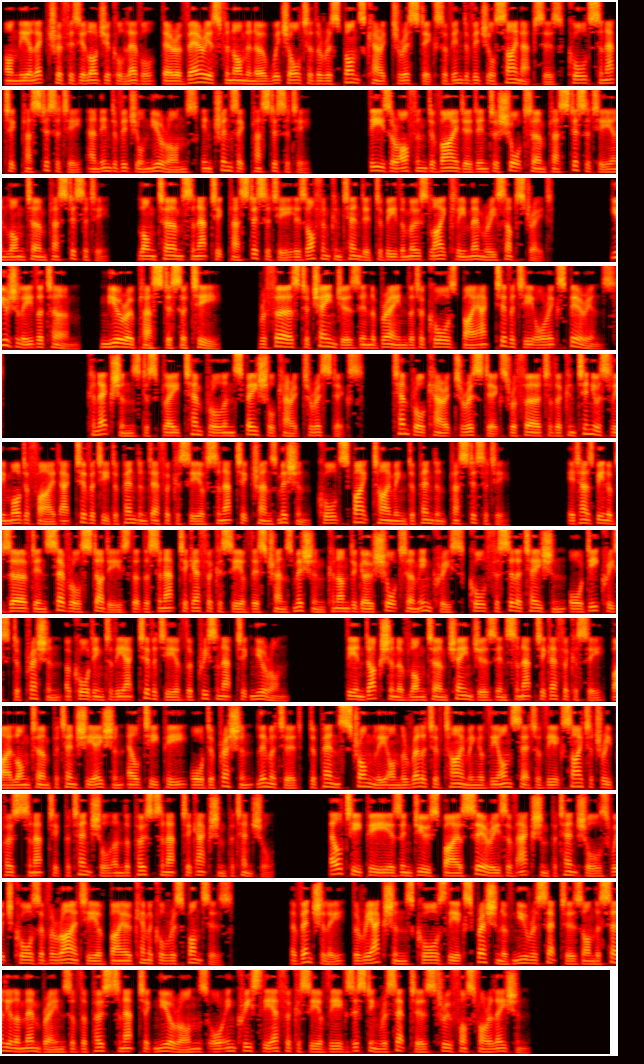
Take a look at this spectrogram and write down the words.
On the electrophysiological level, there are various phenomena which alter the response characteristics of individual synapses called synaptic plasticity and individual neurons intrinsic plasticity. These are often divided into short-term plasticity and long-term plasticity. Long-term synaptic plasticity is often contended to be the most likely memory substrate. Usually the term, neuroplasticity, refers to changes in the brain that are caused by activity or experience. Connections display temporal and spatial characteristics. Temporal characteristics refer to the continuously modified activity-dependent efficacy of synaptic transmission, called spike timing dependent plasticity. It has been observed in several studies that the synaptic efficacy of this transmission can undergo short-term increase called facilitation or decrease depression according to the activity of the presynaptic neuron. The induction of long-term changes in synaptic efficacy, by long-term potentiation LTP or depression limited, depends strongly on the relative timing of the onset of the excitatory postsynaptic potential and the postsynaptic action potential. LTP is induced by a series of action potentials which cause a variety of biochemical responses. Eventually, the reactions cause the expression of new receptors on the cellular membranes of the postsynaptic neurons or increase the efficacy of the existing receptors through phosphorylation.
